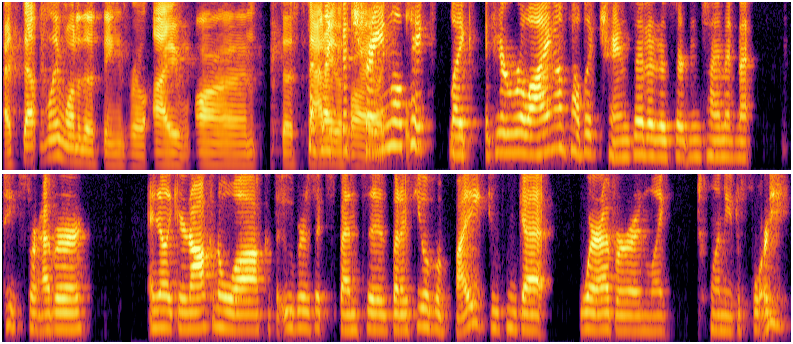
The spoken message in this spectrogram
That's definitely one of those things where I on the Saturday like the train like, will take like if you're relying on public transit at a certain time at night, it takes forever, and you're like you're not going to walk. The Uber is expensive, but if you have a bike, you can get wherever in like 20 to 40.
